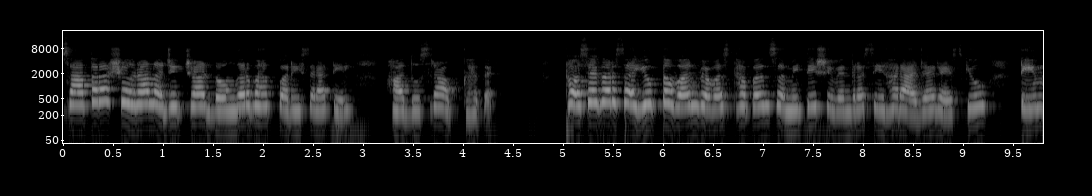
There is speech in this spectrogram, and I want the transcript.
सातारा शहरानजीकच्या डोंगरभाग परिसरातील हा दुसरा अपघात आहे. ठोसेघर संयुक्त वन व्यवस्थापन समिती शिवेंद्रसिंह राजे रेस्क्यू टीम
